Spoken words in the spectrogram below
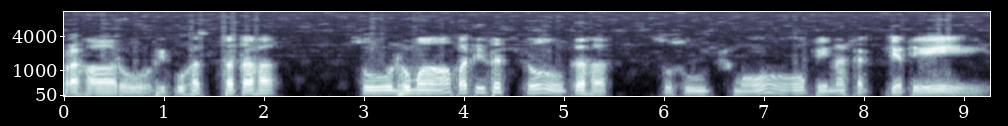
प्रहारो रिपुहस्ततः। सोढुमापतितः शोकः सुसूक्ष्मोऽपि न शक्यते।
